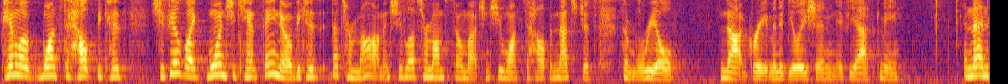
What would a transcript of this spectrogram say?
Pamela wants to help because she feels like, one, she can't say no because that's her mom and she loves her mom so much and she wants to help. And that's just some real not great manipulation, if you ask me. And then,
